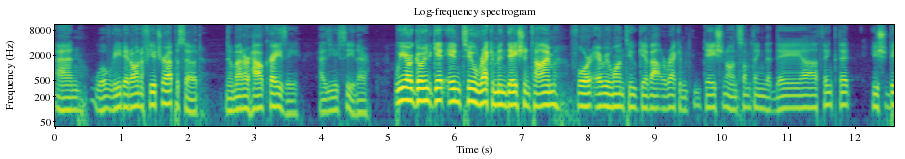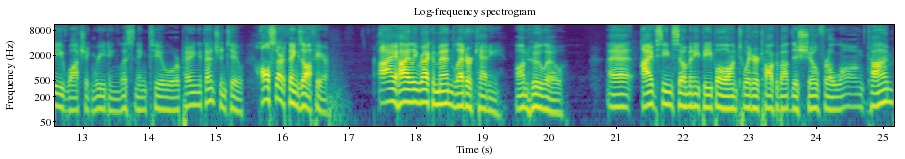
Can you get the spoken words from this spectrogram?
and we'll read it on a future episode, no matter how crazy, as you see there. We are going to get into recommendation time for everyone to give out a recommendation on something that they uh, think that you should be watching, reading, listening to, or paying attention to. I'll start things off here. I highly recommend Letterkenny on Hulu. Uh, I've seen so many people on Twitter talk about this show for a long time.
